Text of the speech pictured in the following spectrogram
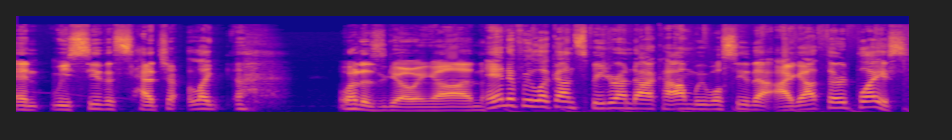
And we see this hedgehog, like... What is going on? And if we look on speedrun.com, we will see that I got third place.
